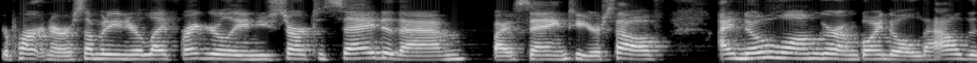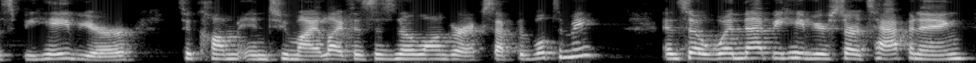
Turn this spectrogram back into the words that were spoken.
your partner or somebody in your life regularly and you start to say to them by saying to yourself i no longer am going to allow this behavior to come into my life. This is no longer acceptable to me. And so when that behavior starts happening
